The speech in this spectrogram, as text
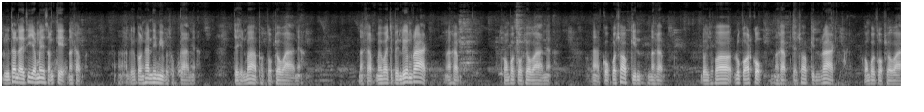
หรือท่านใดที่ยังไม่สังเกตนะครับหรือบางท่านที่มีประสบการณ์เนี่ยจะเห็นว่าผักตบชวาเนี่ยนะครับ ไม่ว่าจะเป็นเรื่องรากนะครับ ของผักตบชวาเนี่ยกบก็ชอบกินนะครับ โดยเฉพาะลูกออสกบนะครับ จะชอบกินรากของผักบชวา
